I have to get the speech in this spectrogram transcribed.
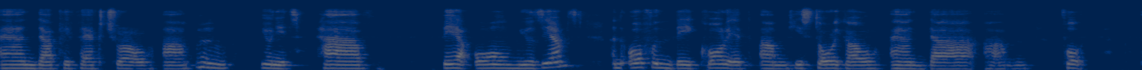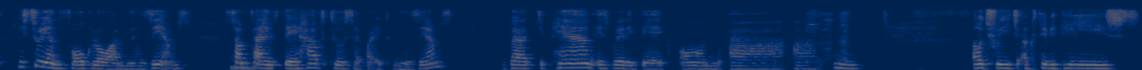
and uh, prefectural uh, units have their own museums and often they call it um, historical and uh, um, for history and folklore museums. Sometimes they have two separate museums, but Japan is really big on uh, uh, outreach activities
